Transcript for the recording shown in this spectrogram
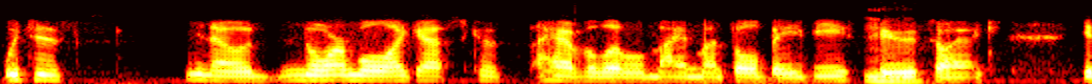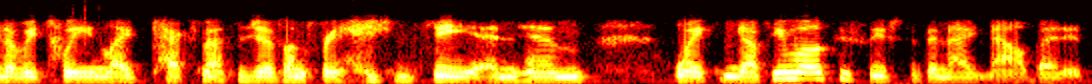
which is, you know, normal, I guess, because I have a little nine month old baby too. Mm-hmm. So like, you know, between like text messages on free agency and him waking up, he mostly sleeps through the night now, but it's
